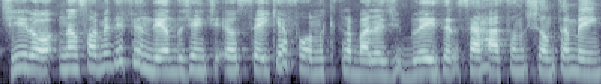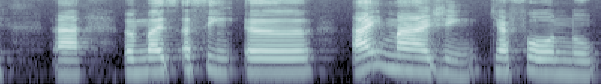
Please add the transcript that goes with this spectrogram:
Tirou. Não só me defendendo, gente. Eu sei que a forma que trabalha de blazer se arrasta no chão também. Tá? Mas, assim, uh, a imagem que a Fono,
